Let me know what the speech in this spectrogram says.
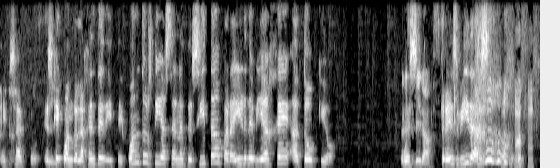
Exacto. Es que cuando la gente dice, ¿cuántos días se necesita para ir de viaje a Tokio? Tres Pues vidas. tres vidas.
